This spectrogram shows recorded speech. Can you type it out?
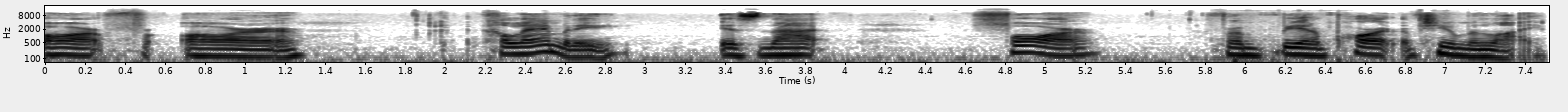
Our our calamity is not far from being a part of human life.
